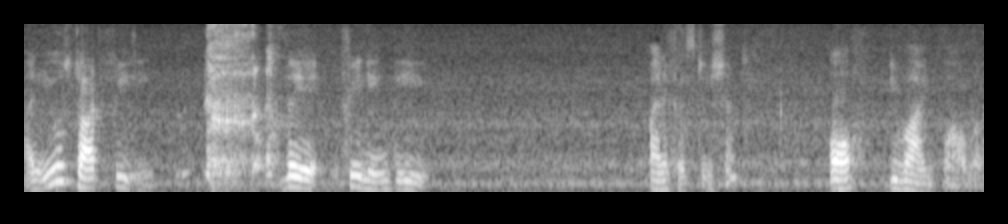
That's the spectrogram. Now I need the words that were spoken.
And you start feeling the feeling the manifestation of divine power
